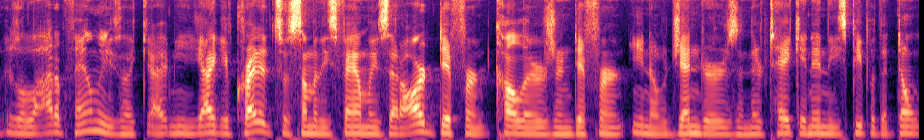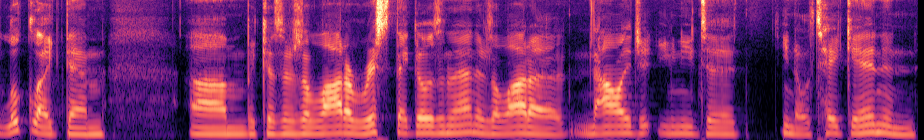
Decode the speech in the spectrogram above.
there's a lot of families like i mean you gotta give credit to some of these families that are different colors and different you know genders and they're taking in these people that don't look like them um, because there's a lot of risk that goes in that. There's a lot of knowledge that you need to you know take in. And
